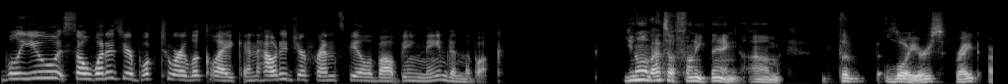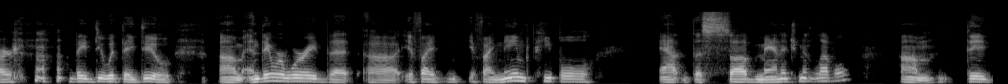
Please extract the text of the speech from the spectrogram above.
Will you, so what does your book tour look like and how did your friends feel about being named in the book? You know, that's a funny thing. Um, the lawyers, right, are they do what they do, um, and they were worried that uh, if I if I named people at the sub management level, um, they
